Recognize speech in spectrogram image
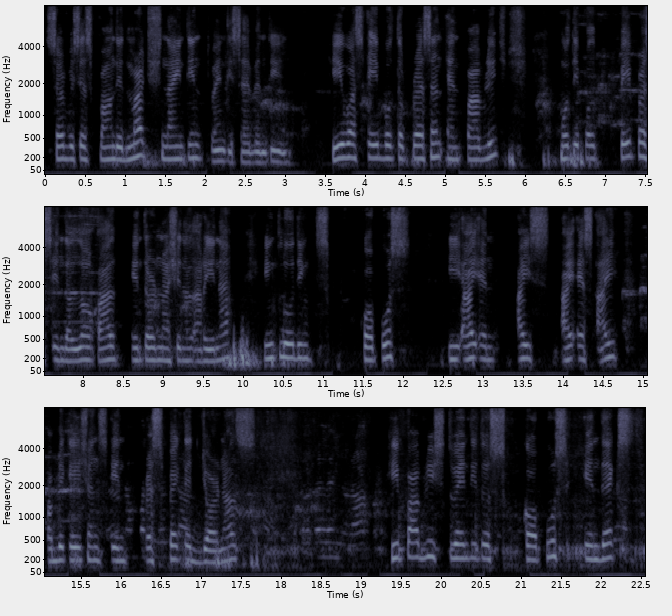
Services founded March 19, 2017. He was able to present and publish multiple papers in the local international arena, including Scopus, EI, and ISI publications in respected journals. He published 22 Scopus Index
